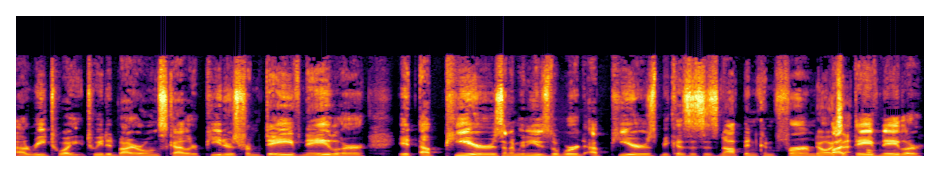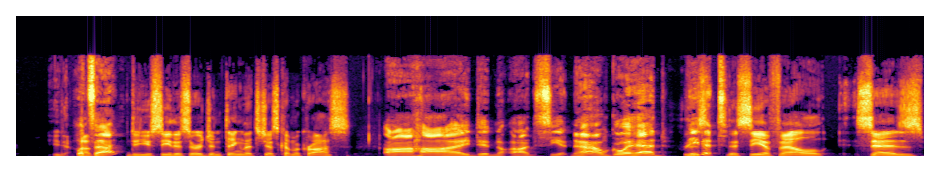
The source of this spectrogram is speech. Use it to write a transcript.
uh, retweet by our own Skylar Peters from Dave Naylor. It appears, and I'm going to use the word appears because this has not been confirmed, No, it's but a- Dave oh. Naylor. What's Uh, that? Do you see this urgent thing that's just come across? Uh, I did not uh, see it now. Go ahead. Read The- it. The CFL says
